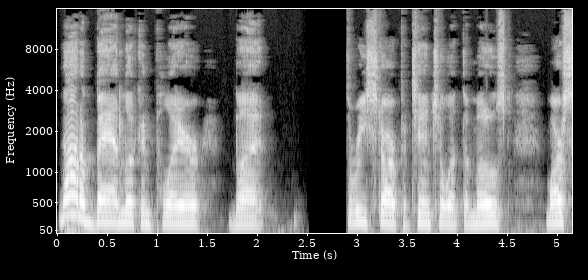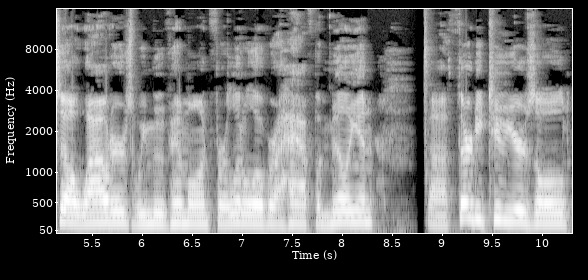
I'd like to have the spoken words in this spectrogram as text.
Not a bad looking player, but three star potential at the most. Marcel Wouters, we move him on for a little over a half a million. Uh, 32 years old.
